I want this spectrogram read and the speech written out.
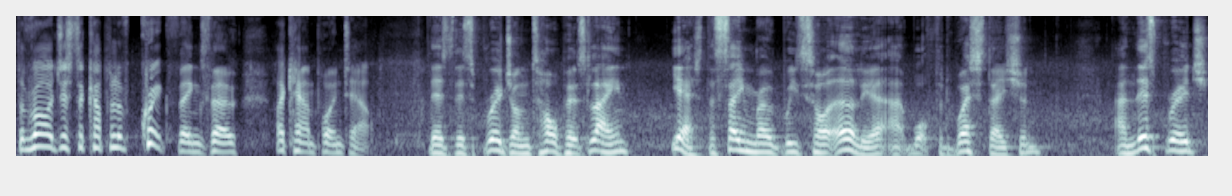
There are just a couple of quick things, though, I can point out. There's this bridge on Tolpits Lane. Yes, the same road we saw earlier at Watford West Station. And this bridge,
